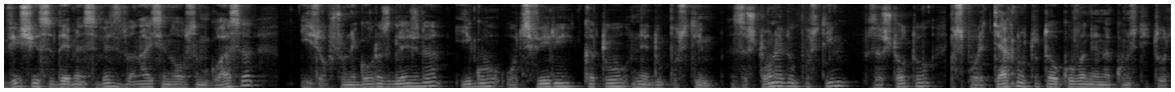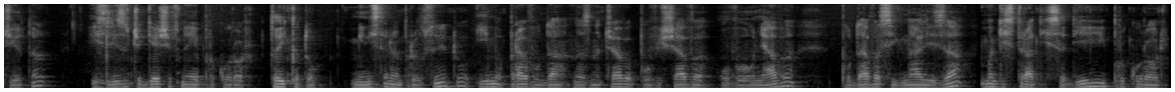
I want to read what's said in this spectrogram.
Висшия съдебен съвет с 12 на 8 гласа изобщо не го разглежда и го отсвири като недопустим. Защо недопустим? Защото според тяхното тълкуване на Конституцията излиза, че Гешев не е прокурор, тъй като министър на правосъдието има право да назначава, повишава, уволнява, подава сигнали за магистрати, съдии и прокурори.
